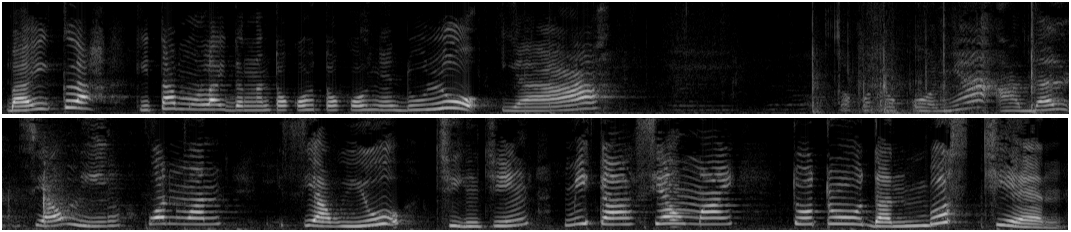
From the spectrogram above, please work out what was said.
Baiklah, kita mulai dengan tokoh-tokohnya dulu ya. Tokoh-tokohnya ada Xiao Ling, Wan Wan, Xiao Yu, Qing Qing, Mika, Xiao Mai, Toto, dan Bos Qian.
